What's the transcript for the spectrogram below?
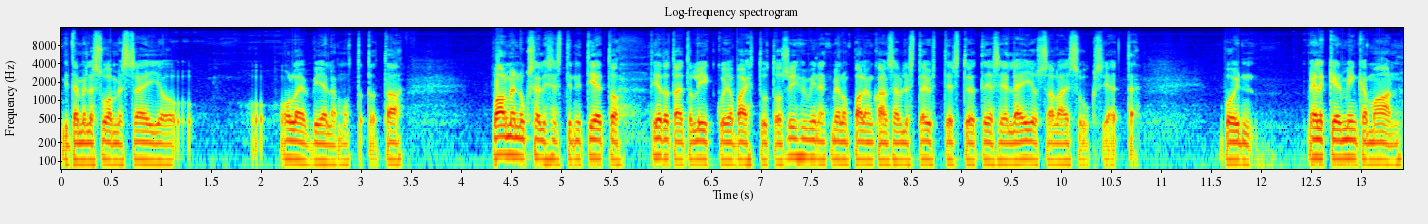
mitä meillä Suomessa ei ole, ole vielä, mutta tota, valmennuksellisesti niin tieto, tietotaito liikkuu ja vaihtuu tosi hyvin, että meillä on paljon kansainvälistä yhteistyötä ja siellä ei ole salaisuuksia, että voin melkein minkä maan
